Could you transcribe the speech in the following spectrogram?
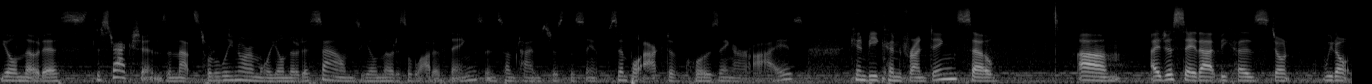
you'll notice distractions, and that's totally normal. You'll notice sounds, you'll notice a lot of things, and sometimes just the simple act of closing our eyes can be confronting. So um, I just say that because don't we don't.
